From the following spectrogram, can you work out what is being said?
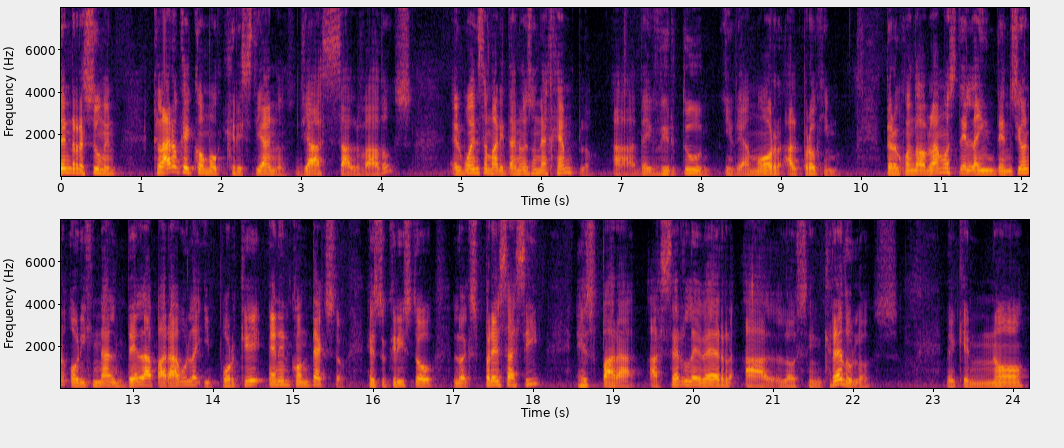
en resumen, claro que como cristianos ya salvados, el buen samaritano es un ejemplo ah, de virtud y de amor al prójimo. Pero cuando hablamos de la intención original de la parábola y por qué en el contexto Jesucristo lo expresa así, es para hacerle ver a los incrédulos de que no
